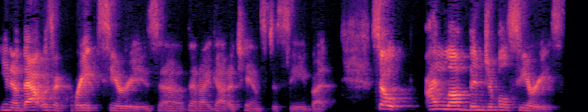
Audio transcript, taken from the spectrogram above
you know, that was a great series uh, that I got a chance to see. But so I love bingeable series.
